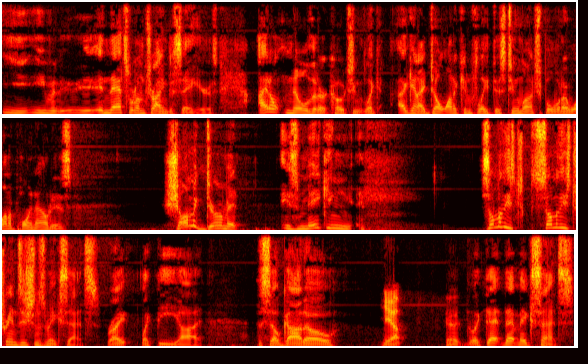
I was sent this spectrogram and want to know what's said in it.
even and that's what I'm trying to say here is I don't know that our coaching like again I don't want to conflate this too much, but what I want to point out is Sean McDermott is making some of these some of these transitions make sense, right? Like the uh the Salgado yep. Yeah, like that that makes sense.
